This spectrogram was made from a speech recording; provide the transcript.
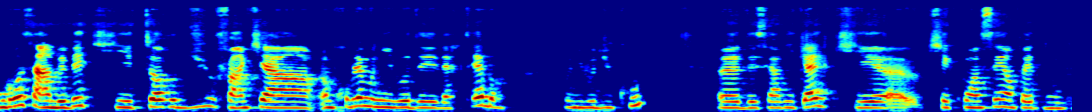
En gros, c'est un bébé qui est tordu, enfin, qui a un, problème au niveau des vertèbres, au niveau du cou, des cervicales, qui est, qui est coincé, en fait. Donc,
